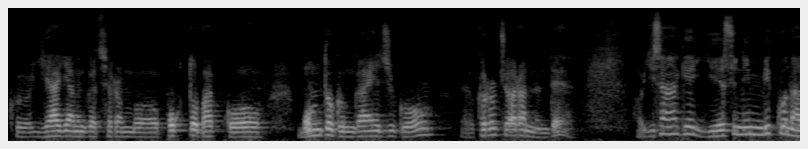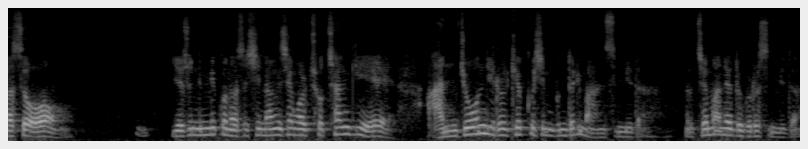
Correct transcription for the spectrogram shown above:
그 이야기하는 것처럼 뭐 복도 받고 몸도 건강해지고 그럴 줄 알았는데 어, 이상하게 예수님 믿고 나서 예수님 믿고 나서 신앙생활 초창기에 안 좋은 일을 겪으신 분들이 많습니다. 저만 해도 그렇습니다.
